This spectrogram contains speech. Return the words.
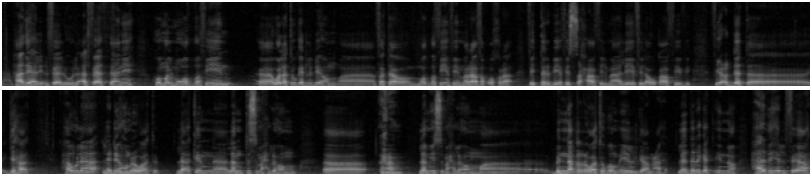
نعم. هذه الفئة الأولى، الفئة الثانية هم الموظفين ولا توجد لديهم آه، فتاوى موظفين في مرافق أخرى في التربية في الصحة في المالية في الأوقاف في, في عدة آه، جهات. هؤلاء لديهم رواتب لكن لم تسمح لهم لم يسمح لهم بالنقل رواتبهم إلى الجامعة لدرجة أنه هذه الفئة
